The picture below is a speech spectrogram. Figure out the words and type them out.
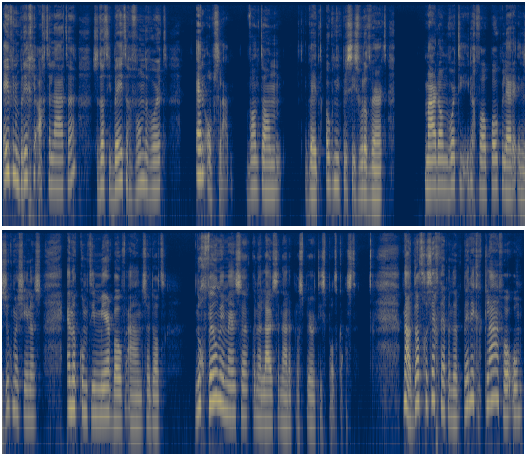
even een berichtje achterlaten, zodat die beter gevonden wordt. En opslaan. Want dan, ik weet ook niet precies hoe dat werkt, maar dan wordt hij in ieder geval populairder in de zoekmachines. En dan komt hij meer bovenaan, zodat nog veel meer mensen kunnen luisteren naar de Prosperities podcast. Nou, dat gezegd hebbende ben ik er klaar voor om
